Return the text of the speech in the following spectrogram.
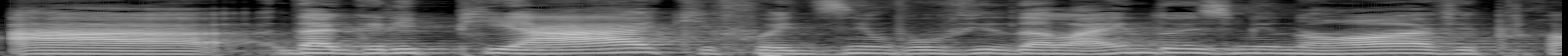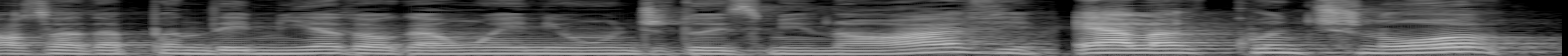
a da gripe A, que foi desenvolvida lá em 2009 por causa da pandemia do H1N1 de 2009, ela continuou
